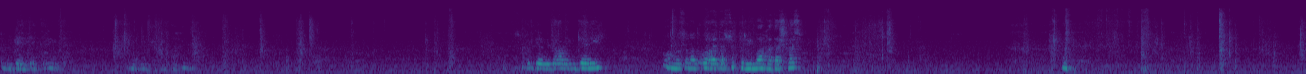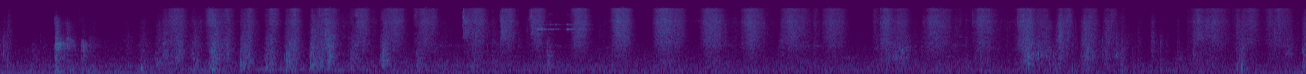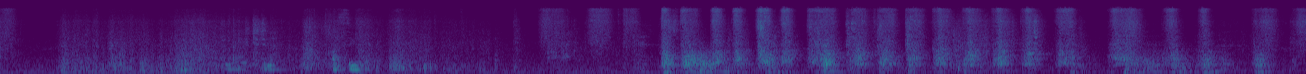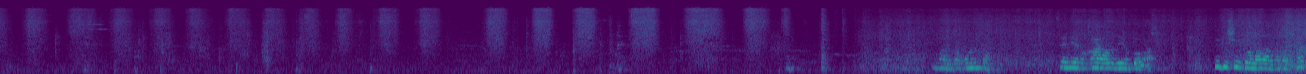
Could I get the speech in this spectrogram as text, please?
Süpürgeyi getireyim de. Şunları şurada. Süpürgemi de alayım geleyim. Ondan sonra da orayı da süpüreyim arkadaşlar. Şöyle içine asayım. Bunları da koyayım da seneye bir karalı dolar. Bir bir şey dolar arkadaşlar.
